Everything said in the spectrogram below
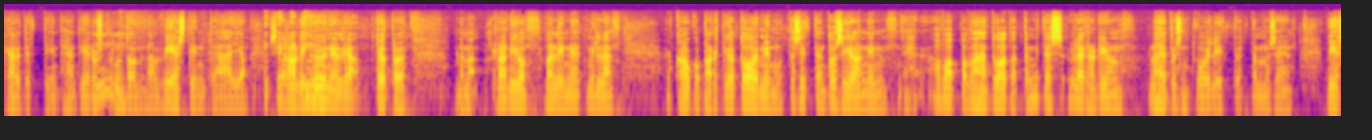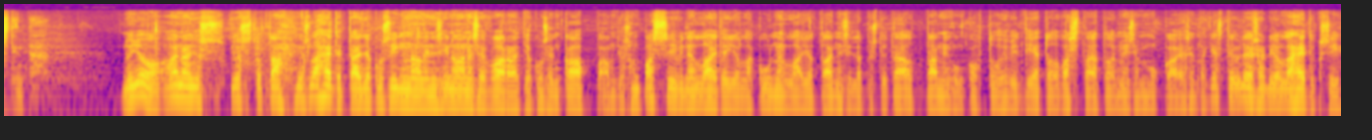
käytettiin tähän tiedustelutoiminnan viestintään ja siellä oli Kyynel ja Töpö nämä radiovälineet, millä kaukopartio toimi, mutta sitten tosiaan niin avaappa vähän tuota, että miten Yleisradion lähetys nyt voi liittyä tämmöiseen viestintään? No joo, aina jos, jos, tota, jos lähetetään joku signaali, niin siinä on aina se vaara, että joku sen kaappaa. Mutta jos on passiivinen laite, jolla kuunnellaan jotain, niin sillä pystytään ottaa niin kuin kohtuu hyvin tietoa vastaan ja toimii sen mukaan. Ja sen takia sitten Yleisradion lähetyksiä,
